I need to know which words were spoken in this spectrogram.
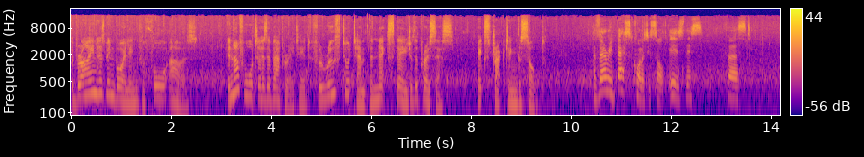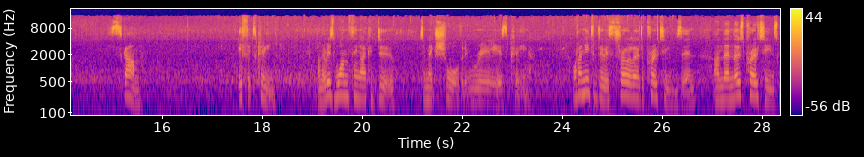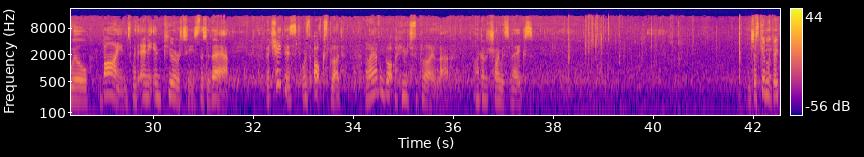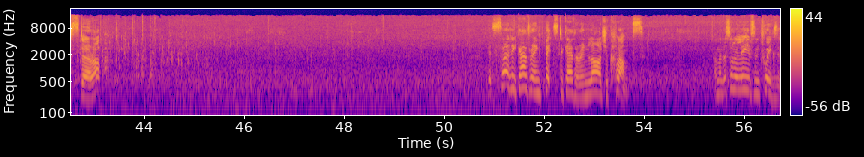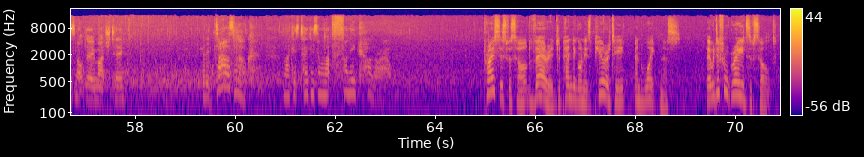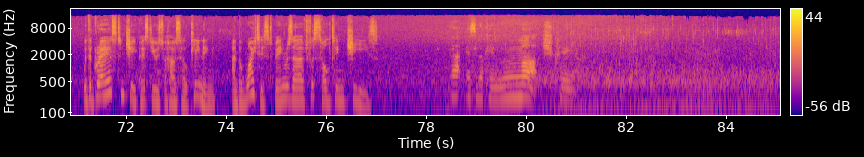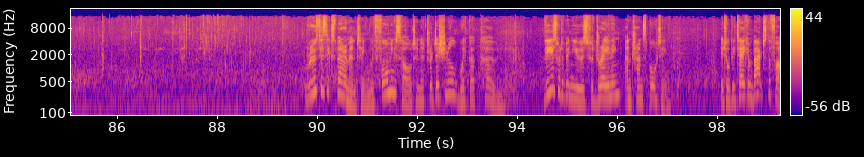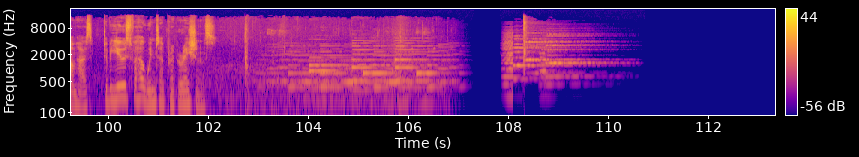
The brine has been boiling for four hours. Enough water has evaporated for Ruth to attempt the next stage of the process, extracting the salt. The very best quality salt is this first scum, if it's clean. And there is one thing I could do to make sure that it really is clean. What I need to do is throw a load of proteins in, and then those proteins will bind with any impurities that are there. The cheapest was ox blood, but I haven't got a huge supply of that. I'm going to try with some eggs. Just give them a big stir up. It's certainly gathering bits together in larger clumps. I mean, the sort of leaves and twigs it's not doing much to. But it does look like it's taking some of that funny colour out. Prices for salt varied depending on its purity and whiteness. There were different grades of salt, with the greyest and cheapest used for household cleaning, and the whitest being reserved for salting cheese. That is looking much cleaner. Ruth is experimenting with forming salt in a traditional wicker cone. These would have been used for draining and transporting. It will be taken back to the farmhouse to be used for her winter preparations.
